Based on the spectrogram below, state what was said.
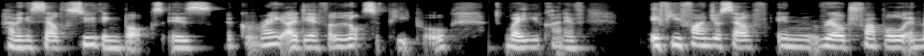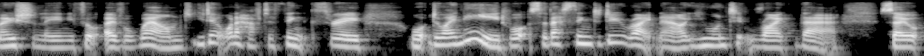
having a self-soothing box is a great idea for lots of people where you kind of if you find yourself in real trouble emotionally and you feel overwhelmed, you don't want to have to think through what do I need? What's the best thing to do right now? You want it right there. So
